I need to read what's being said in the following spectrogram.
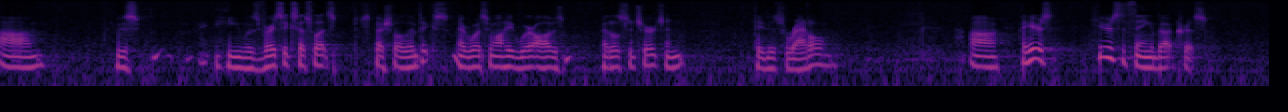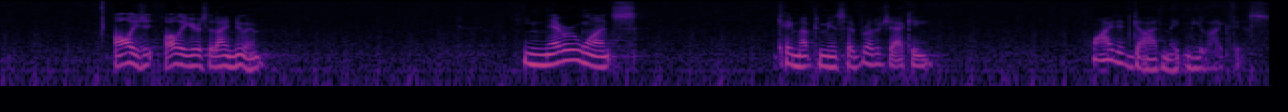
Um, he was he was very successful at Special Olympics. Every once in a while, he'd wear all of his medals to church, and they just rattle. Uh, here's here's the thing about Chris. All these, all the years that I knew him, he never once came up to me and said, "Brother Jackie, why did God make me like this?"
